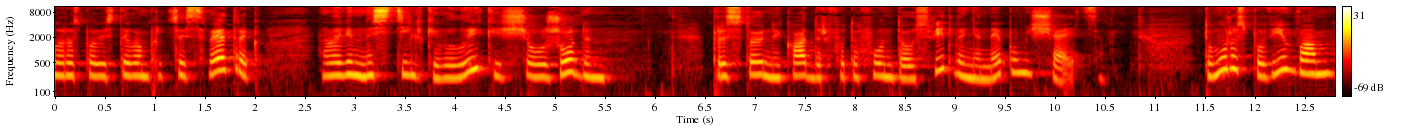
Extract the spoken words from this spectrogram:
Ледь розповісти вам про цей светрик, але він настільки великий, що жоден пристойний кадр, фотофон та освітлення не поміщається. Тому розповім вам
